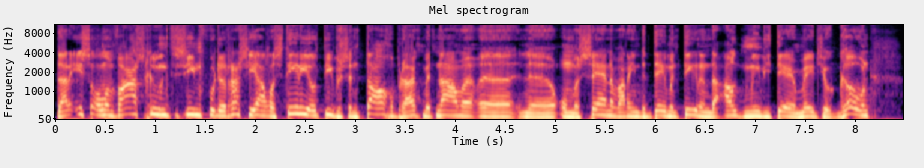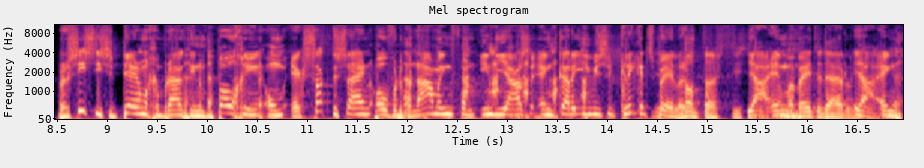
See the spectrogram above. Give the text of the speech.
Daar is al een waarschuwing te zien voor de raciale stereotypes en taalgebruik. Met name om een scène waarin de dementerende oud-militair Major Gowan... racistische termen gebruikt in een poging om exact te zijn... over de benaming van Indiaanse en Caribische cricketspelers. Fantastisch. Ja, en, maar beter duidelijk. Ja, en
